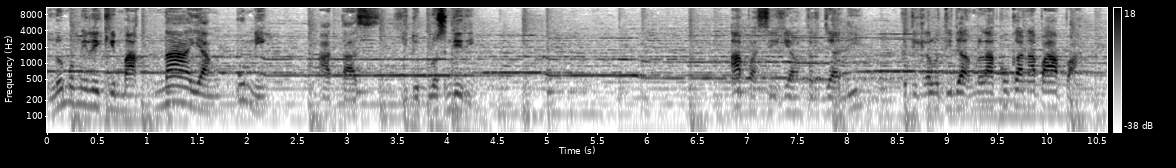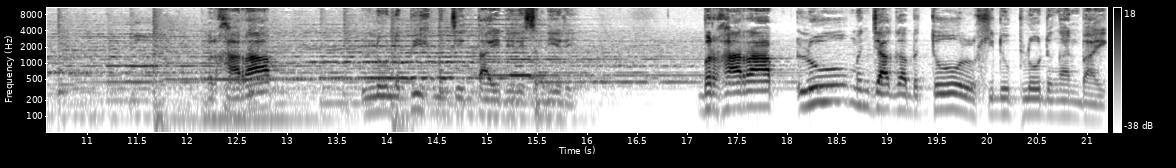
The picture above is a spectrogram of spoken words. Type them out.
Dan lu memiliki makna yang unik atas hidup lu sendiri. Apa sih yang terjadi ketika lu tidak melakukan apa-apa? Berharap lu lebih mencintai diri sendiri. Berharap lu menjaga betul hidup lu dengan baik.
